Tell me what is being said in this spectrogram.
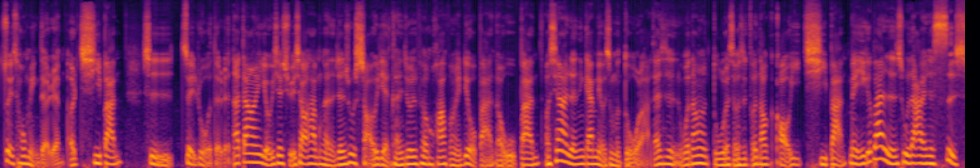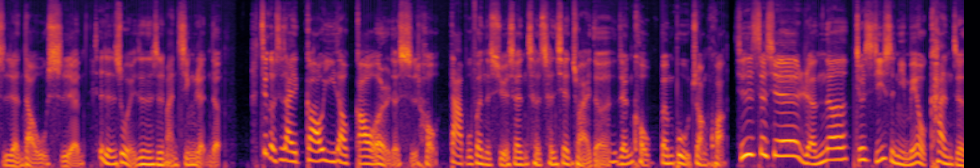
最聪明的人，而七班是最弱的人。那当然有一些学校，他们可能人数少一点，可能就是分划分为六班到五班。哦，现在人应该没有这么多了。但是我当时读的时候是分到高一七班，每一个班人数大概是四十人到五十人，这人数也真的是蛮惊人的。这个是在高一到高二的时候，大部分的学生呈呈现出来的人口分布状况。其实这些人呢，就是即使你没有看着。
